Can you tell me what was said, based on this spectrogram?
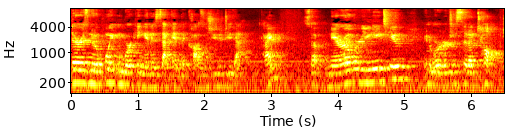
there is no point in working in a second that causes you to do that, okay? So narrow where you need to in order to sit up tall.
